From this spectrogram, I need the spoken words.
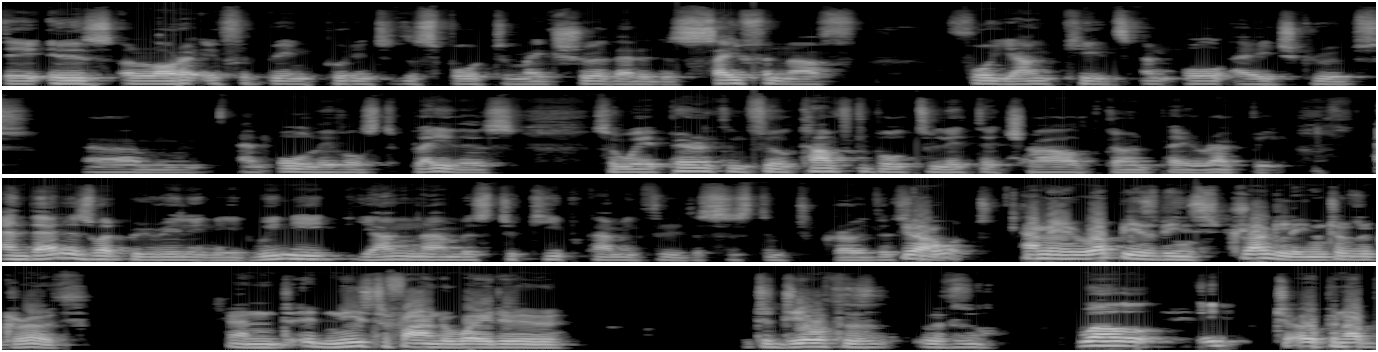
there is a lot of effort being put into the sport to make sure that it is safe enough for young kids and all age groups um, and all levels to play this. So where a parent can feel comfortable to let their child go and play rugby. And that is what we really need. We need young numbers to keep coming through the system to grow the yeah. sport. I mean, rugby has been struggling in terms of growth, and it needs to find a way to to deal with this. With, well, it, to open up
